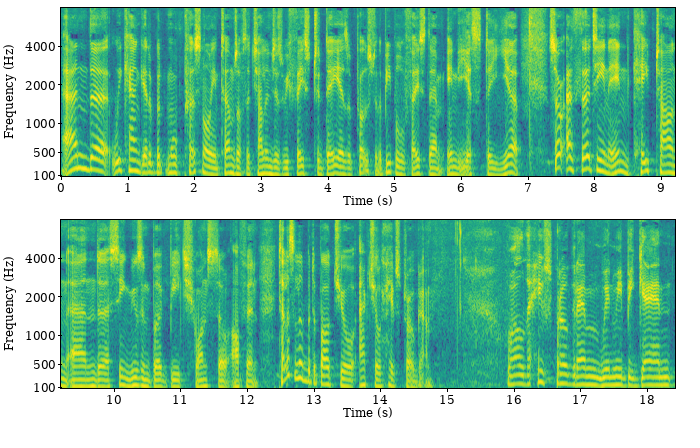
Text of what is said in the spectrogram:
And uh, we can get a bit more personal in terms of the challenges we face today as opposed to the people who faced them in yesteryear. So at 13 in Cape Town and uh, seeing Muizenberg Beach once so often. Tell us a little bit about your actual hifz program. Well, the hifz program, when we began,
